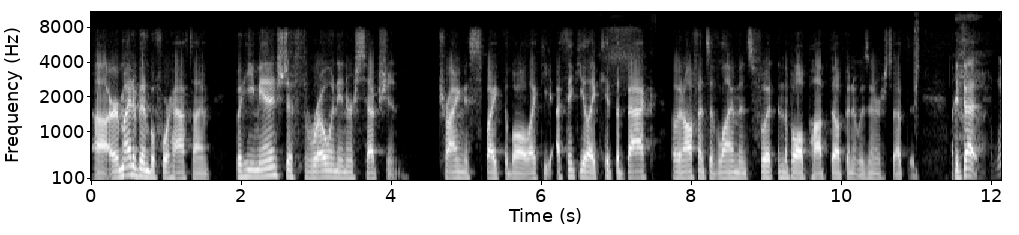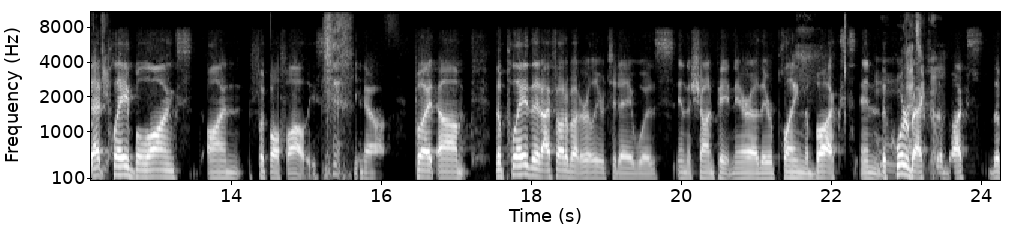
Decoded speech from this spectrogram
uh, or it might have been before halftime. But he managed to throw an interception trying to spike the ball. Like he, I think he like hit the back of an offensive lineman's foot, and the ball popped up and it was intercepted. Like that. that play belongs on football follies, you know. But um, the play that I thought about earlier today was in the Sean Payton era. They were playing the Bucks, and the quarterback for the Bucks, the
